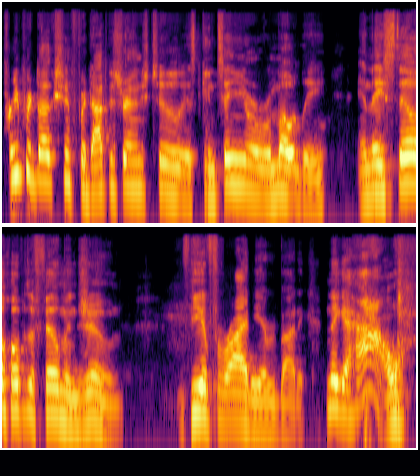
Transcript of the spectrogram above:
Pre-production for Doctor Strange 2 is continuing remotely, and they still hope to film in June via Variety. Everybody, nigga, how?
